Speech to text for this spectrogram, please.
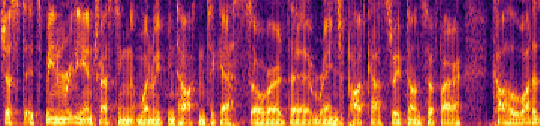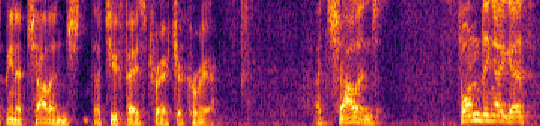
just, it's been really interesting when we've been talking to guests over the range of podcasts we've done so far. Cathal, what has been a challenge that you faced throughout your career? A challenge? Funding, I guess,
